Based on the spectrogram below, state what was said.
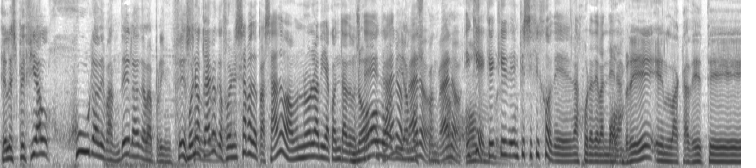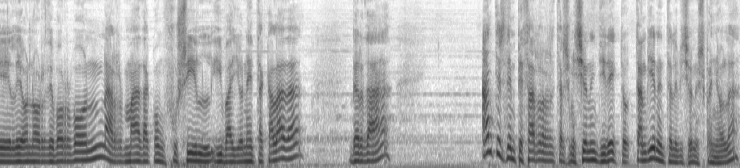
el especial Jura de Bandera de la Princesa. Bueno, claro, que fue el sábado pasado, aún no lo había contado No usted. lo claro, habíamos claro, contado, claro. ¿Y qué, qué- qué- en qué se fijó de la Jura de Bandera? Hombre, en la cadete Leonor de Borbón, armada con fusil y bayoneta calada, ¿verdad? Antes de empezar la retransmisión en directo, también en televisión española,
